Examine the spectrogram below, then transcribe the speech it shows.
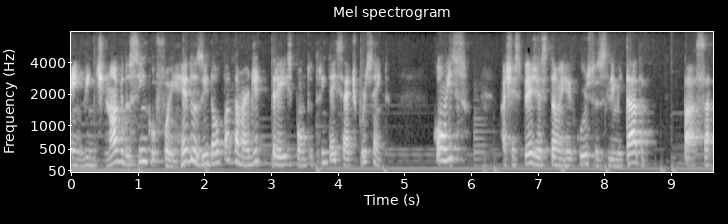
em 29 do 5 foi reduzida ao patamar de 3,37%. Com isso, a XP Gestão e Recursos Limitada passa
